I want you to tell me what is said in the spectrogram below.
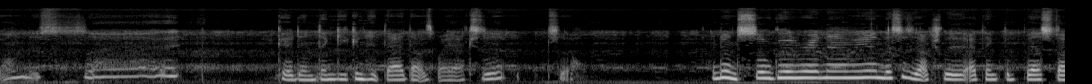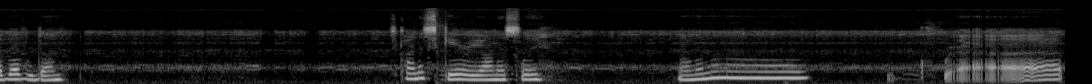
on this side. Okay, I didn't think you can hit that. That was by accident. So, I'm doing so good right now, man. This is actually, I think, the best I've ever done. It's kind of scary, honestly. No, no, no, no. Crap.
